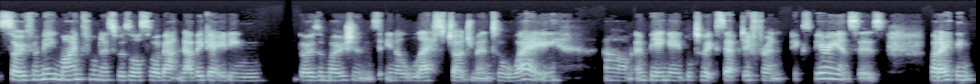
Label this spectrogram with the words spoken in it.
so for me, mindfulness was also about navigating those emotions in a less judgmental way um, and being able to accept different experiences. But I think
